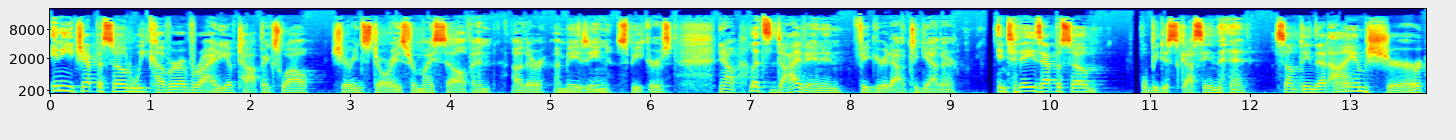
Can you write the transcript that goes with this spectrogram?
In each episode, we cover a variety of topics while sharing stories from myself and other amazing speakers. Now, let's dive in and figure it out together. In today's episode, we'll be discussing something that I am sure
